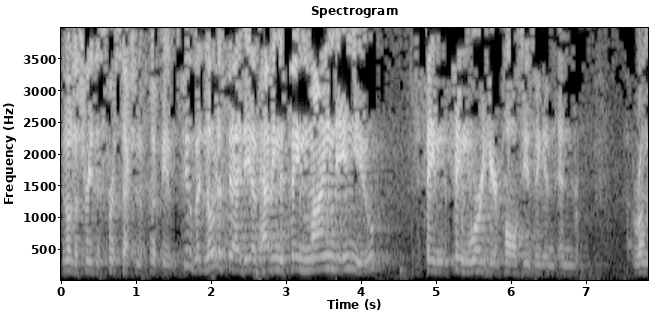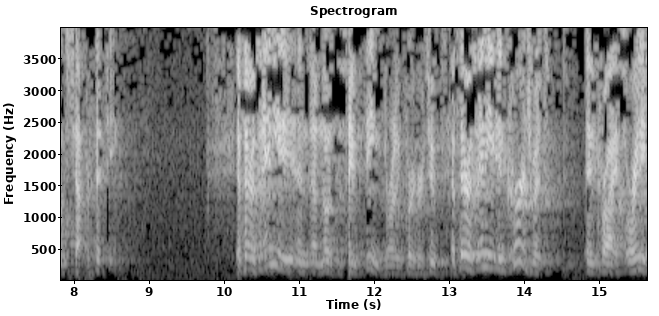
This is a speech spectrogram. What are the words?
And I'll just read this first section of Philippians 2, but notice the idea of having the same mind in you. It's the same, same word here Paul's using in, in Romans chapter 15. If there is any, and notice the same themes running through here too, if there is any encouragement in Christ, or any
